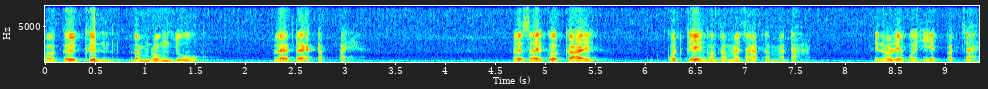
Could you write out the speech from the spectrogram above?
ว่าเกิดขึ้นดำรงอยู่และแตกดับไป โดยสายกฎกายกฎเกณฑ์ของธรรมชาติธรรมดา ที่เราเรียกว่าเหตุปัจจัย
